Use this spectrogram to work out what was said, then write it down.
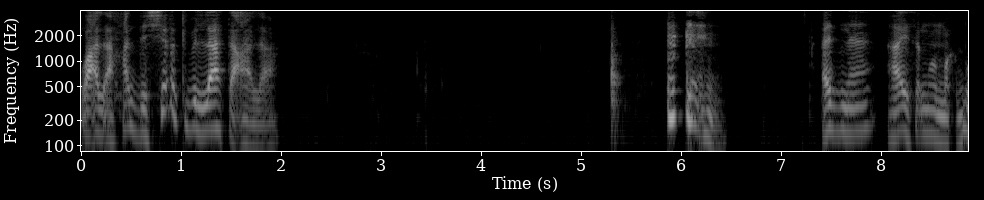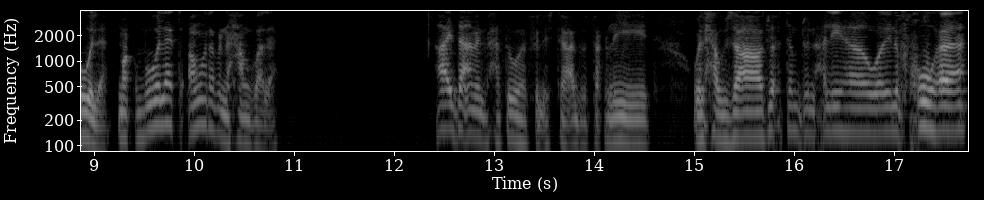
وعلى حد الشرك بالله تعالى. عندنا هاي يسموها مقبولة. مقبولة عمر بن حنظلة. هاي دائما يبحثوها في الاجتهاد والتقليد والحوزات ويعتمدون عليها وينفخوها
